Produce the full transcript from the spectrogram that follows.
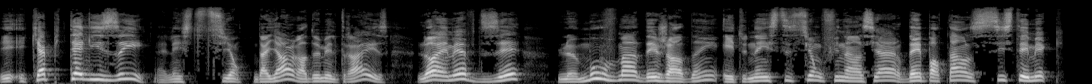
Et, et capitaliser l'institution. D'ailleurs, en 2013, l'AMF disait le mouvement Desjardins est une institution financière d'importance systémique.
